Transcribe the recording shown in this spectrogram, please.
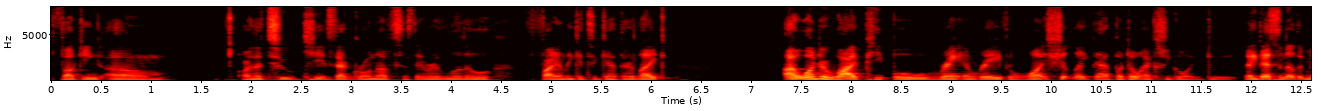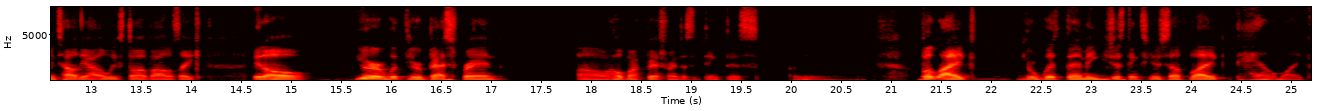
fucking um, or the two kids that grown up since they were little finally get together. Like, I wonder why people rant and rave and want shit like that, but don't actually go and do it. Like that's another mentality I always thought about. I was like, you know, you're with your best friend. Uh, I hope my best friend doesn't think this. I mean, but like you're with them and you just think to yourself like, damn, like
